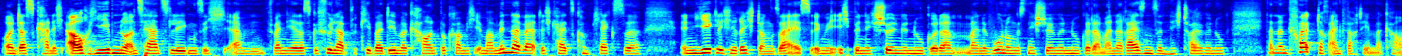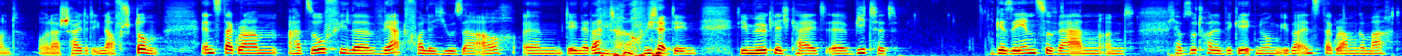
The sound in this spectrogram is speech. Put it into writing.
Und das kann ich auch jedem nur ans Herz legen, sich, ähm, wenn ihr das Gefühl habt, okay, bei dem Account bekomme ich immer Minderwertigkeitskomplexe in jegliche Richtung, sei es irgendwie, ich bin nicht schön genug oder meine Wohnung ist nicht schön genug oder meine Reisen sind nicht toll genug, dann entfolgt doch einfach dem Account oder schaltet ihn auf stumm. Instagram hat so viele wertvolle User auch, ähm, denen er dann auch wieder den, die Möglichkeit äh, bietet, gesehen zu werden. Und ich habe so tolle Begegnungen über Instagram gemacht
